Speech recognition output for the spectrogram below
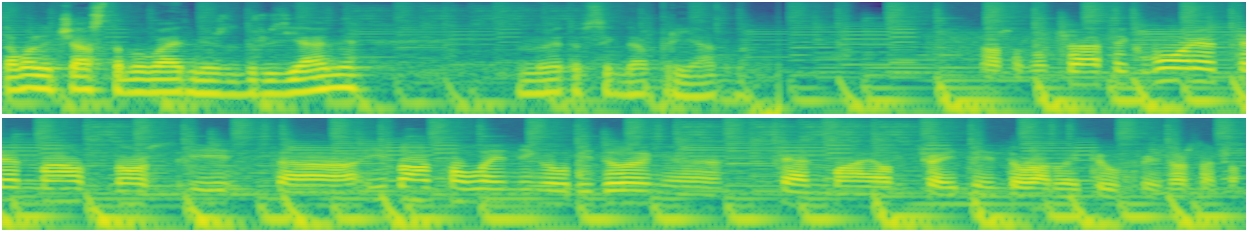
довольно часто бывает между друзьями, но это всегда приятно. Traffic warrior 10 miles northeast. Uh, inbound for landing will be doing uh, 10 miles straight into runway 23 North Central.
